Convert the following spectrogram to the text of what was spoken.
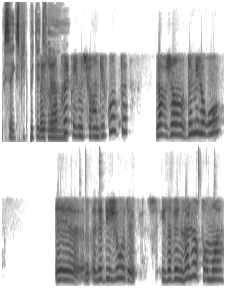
Ça explique peut-être. c'est euh, après que je me suis rendu compte. L'argent, 2000 euros. Et euh, les bijoux, de... ils avaient une valeur pour moi.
